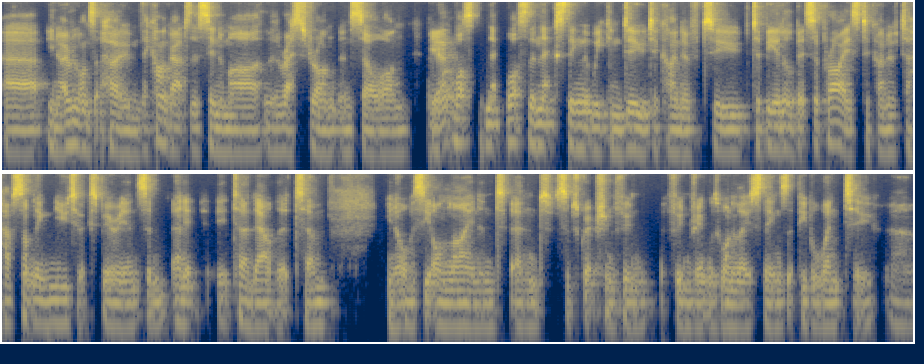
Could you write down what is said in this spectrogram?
uh, you know, everyone's at home. They can't go out to the cinema, the restaurant, and so on. And yeah. what's the ne- what's the next thing that we can do to kind of to to be a little bit surprised, to kind of to have something new to experience? And and it it turned out that. Um, you know, obviously online and and subscription food food and drink was one of those things that people went to. Uh.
